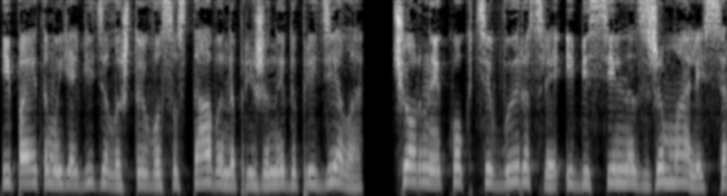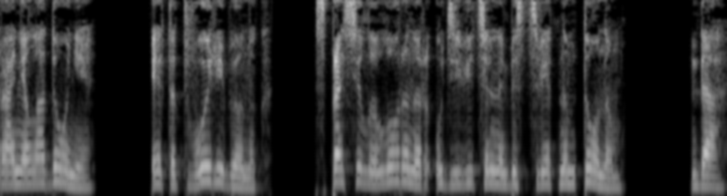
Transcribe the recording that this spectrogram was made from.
и поэтому я видела, что его суставы напряжены до предела, черные когти выросли и бессильно сжимались, раня ладони. «Это твой ребенок?» — спросила Лоренор удивительно бесцветным тоном. «Да».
